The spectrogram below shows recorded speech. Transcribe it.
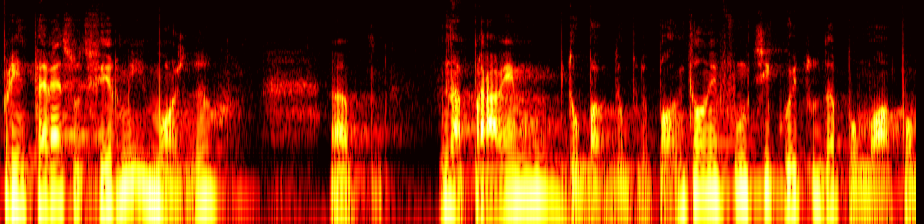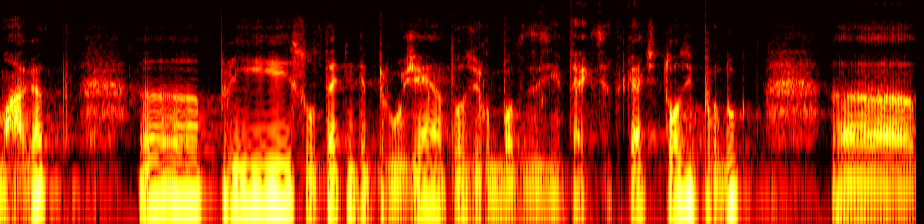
при интерес от фирми може да а, направим допълнителни функции, които да помагат а, при съответните приложения на този робот за дезинфекция. Така че този продукт а,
